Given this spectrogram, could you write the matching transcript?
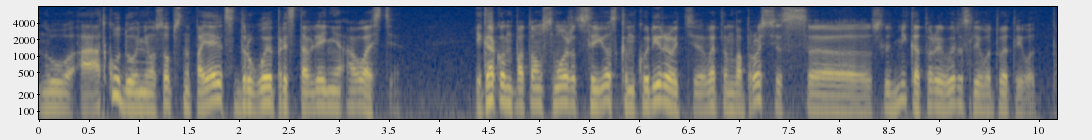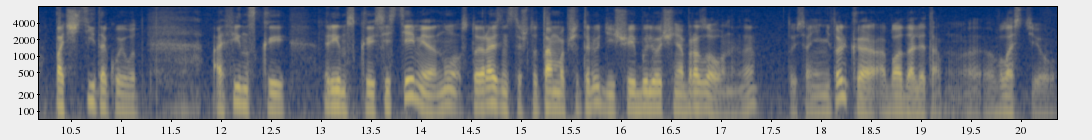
Ну, а откуда у него, собственно, появится другое представление о власти? И как он потом сможет всерьез конкурировать в этом вопросе с, э, с людьми, которые выросли вот в этой вот почти такой вот афинской римской системе, ну, с той разницей, что там вообще-то люди еще и были очень образованы, да? То есть они не только обладали там э, властью,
